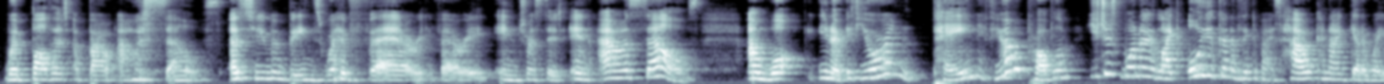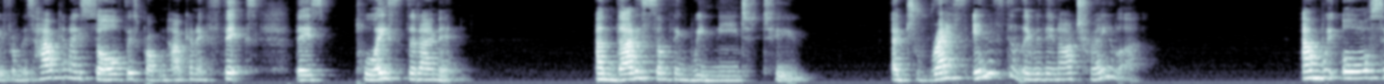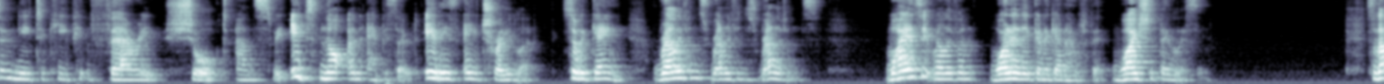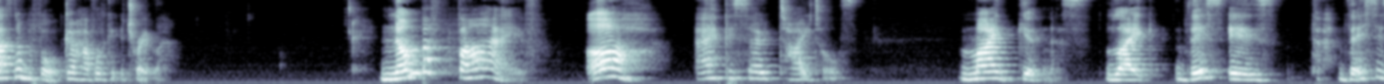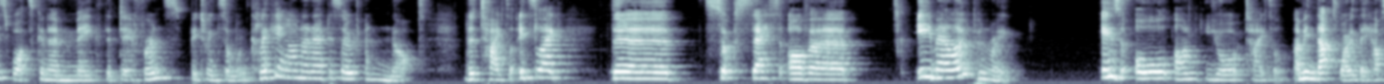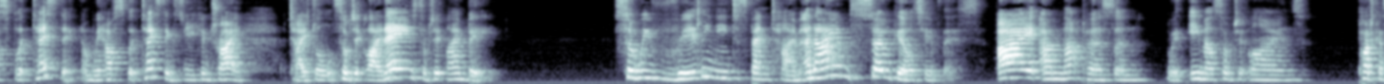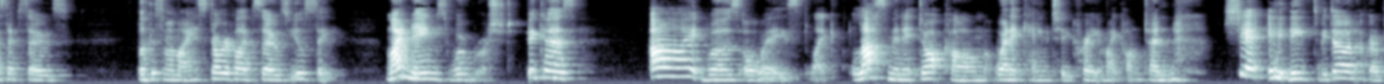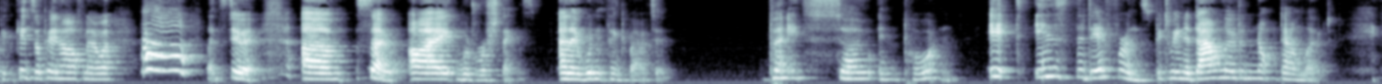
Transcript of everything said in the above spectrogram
we're bothered about ourselves. As human beings, we're very, very interested in ourselves. And what, you know, if you're in pain, if you have a problem, you just want to, like, all you're going to think about is how can I get away from this? How can I solve this problem? How can I fix this place that I'm in? And that is something we need to address instantly within our trailer. And we also need to keep it very short and sweet. It's not an episode, it is a trailer. So, again, relevance, relevance, relevance. Why is it relevant? What are they going to get out of it? Why should they listen? So, that's number four. Go have a look at your trailer. Number five. Oh, episode titles. My goodness. Like, this is this is what's going to make the difference between someone clicking on an episode and not. The title. It's like the success of a email open rate is all on your title. I mean, that's why they have split testing, and we have split testing so you can try title, subject line A, subject line B. So we really need to spend time, and I am so guilty of this. I am that person with email subject lines, podcast episodes, look at some of my historical episodes, you'll see. My names were rushed because I was always like lastminute.com when it came to creating my content. Shit, it needs to be done. I've got to pick the kids up in half an hour. Ah, let's do it. Um, so I would rush things and I wouldn't think about it. But it's so important. It is the difference between a download and not download.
